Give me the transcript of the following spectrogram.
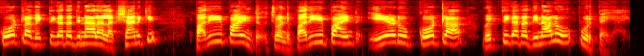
కోట్ల వ్యక్తిగత దినాల లక్ష్యానికి పది పాయింట్ చూడండి. పది పాయింట్ ఏడు కోట్ల వ్యక్తిగత దినాలు పూర్తయ్యాయి.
